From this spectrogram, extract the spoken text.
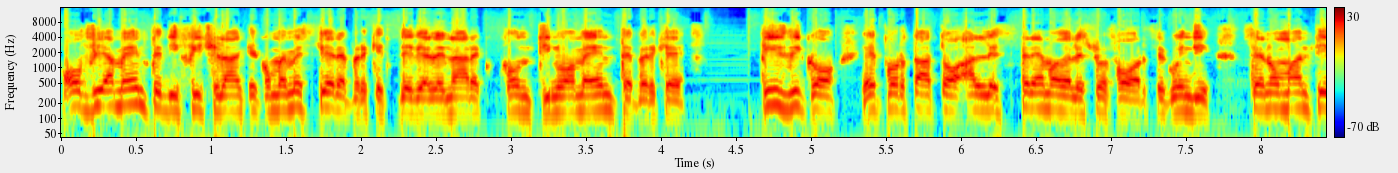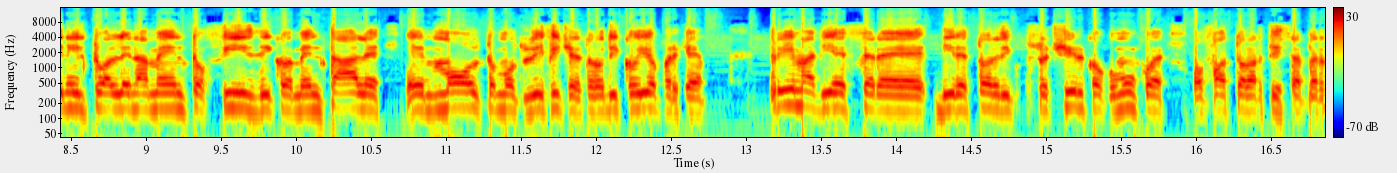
ovviamente è difficile anche come mestiere perché ti devi allenare continuamente perché fisico è portato all'estremo delle sue forze, quindi se non mantieni il tuo allenamento fisico e mentale è molto molto difficile, te lo dico io perché prima di essere direttore di questo circo comunque ho fatto l'artista per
